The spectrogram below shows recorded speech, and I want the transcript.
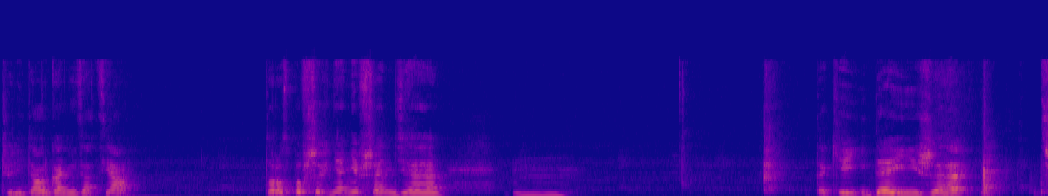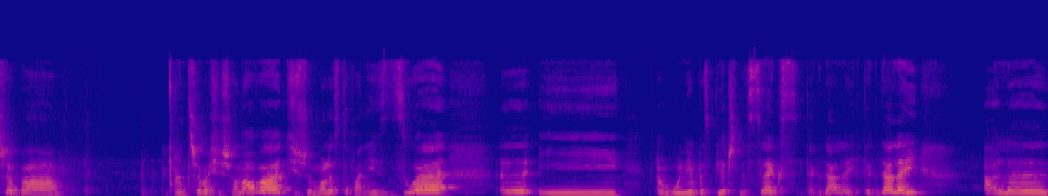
czyli ta organizacja, to rozpowszechnianie wszędzie mm, takiej idei, że trzeba, trzeba się szanować, że molestowanie jest złe y, i ogólnie bezpieczny seks i tak dalej, i tak dalej, ale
